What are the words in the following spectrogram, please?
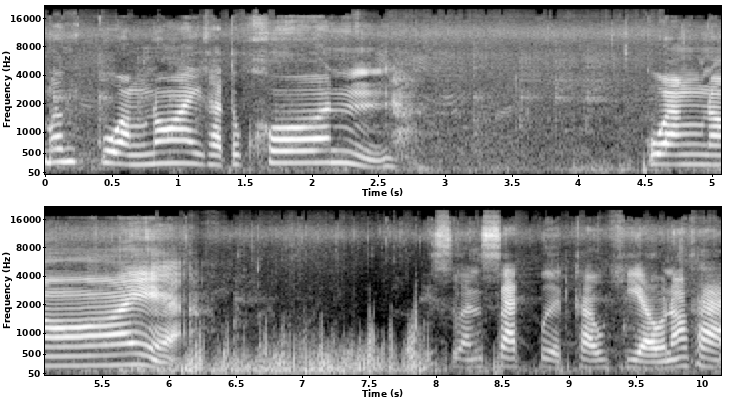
เมืองกวางน้อยค่ะทุกคน กวางน้อยที่สวนสัตว์เปิดเขาเขียวเนาะค่ะ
